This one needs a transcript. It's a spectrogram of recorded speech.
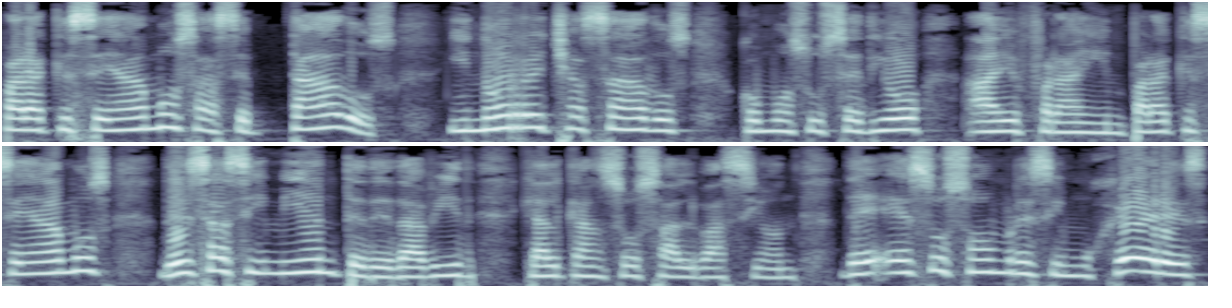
para que seamos aceptados y no rechazados como sucedió a Efraín, para que seamos de esa simiente de David que alcanzó salvación, de esos hombres y mujeres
